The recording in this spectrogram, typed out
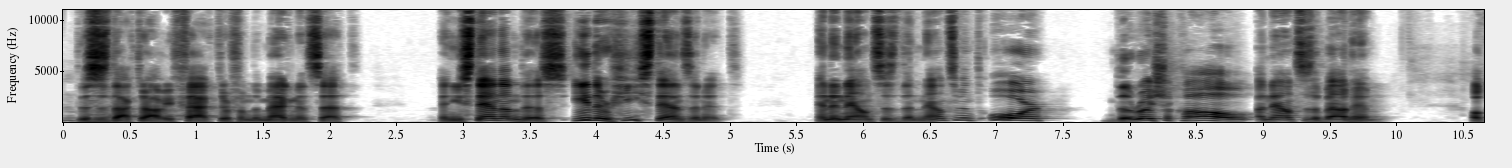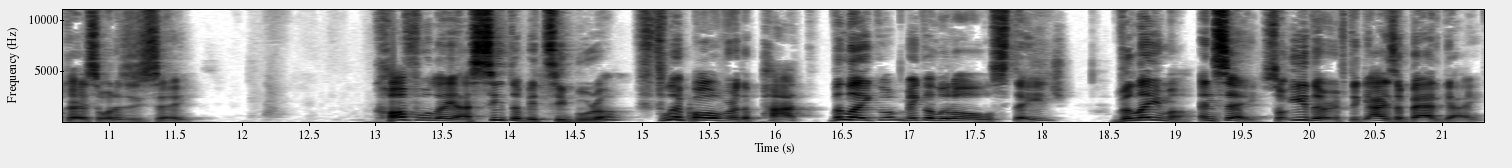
this is Dr. Avi Factor from the magnet set. And you stand on this, either he stands in it and announces the announcement, or the Rosh Hakahal announces about him. Okay, so what does he say? Kafule asita bitzibura, flip over the pot, veleiko, make a little stage, velema, and say. So either if the guy's a bad guy,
